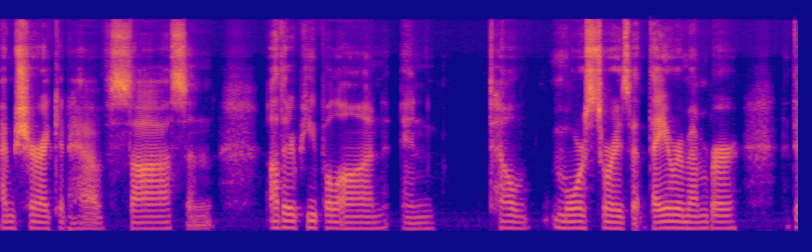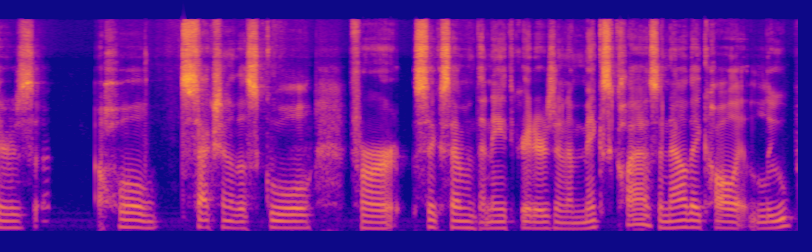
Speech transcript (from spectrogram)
I'm sure I could have Sauce and other people on and tell more stories that they remember. There's a whole section of the school for sixth, seventh, and eighth graders in a mixed class, and now they call it loop.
